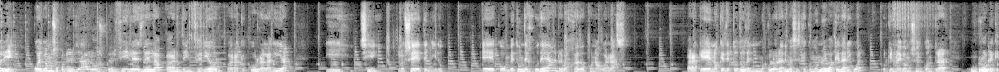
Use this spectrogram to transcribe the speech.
Muy bien, pues vamos a poner ya los perfiles de la parte inferior para que corra la guía y sí, los he teñido eh, con betún de Judea rebajado con aguarrás para que no quede todo del mismo color. Además es que como no iba a quedar igual, porque no íbamos a encontrar un roble que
